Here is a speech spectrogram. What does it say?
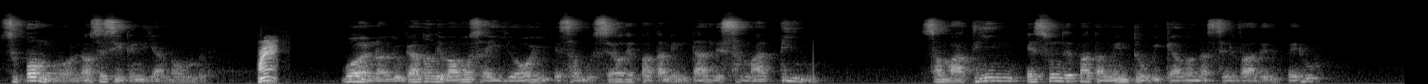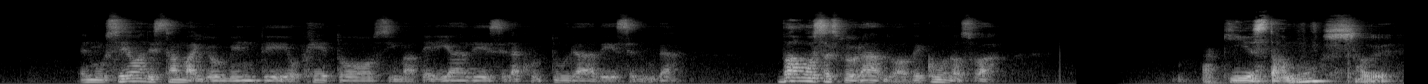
Supongo, no sé si tendría nombre. Bueno, el lugar donde vamos a ir hoy es el Museo Departamental de San Martín. San Martín es un departamento ubicado en la selva del Perú. El museo donde están mayormente objetos y materiales de la cultura de ese lugar. Vamos explorando a ver cómo nos va. Aquí estamos, a ver.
